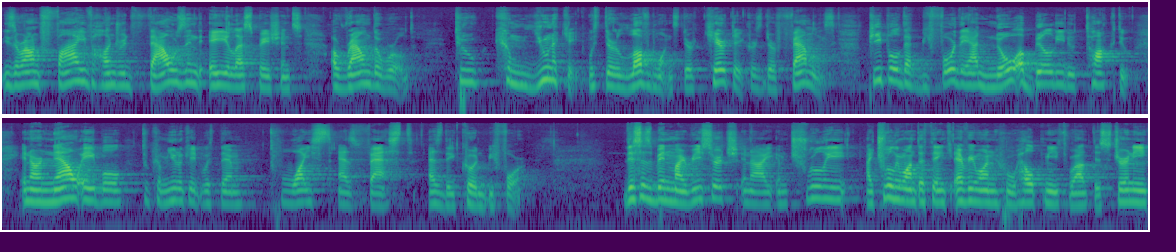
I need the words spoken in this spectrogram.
these around 500,000 ALS patients around the world, to communicate with their loved ones, their caretakers, their families, people that before they had no ability to talk to, and are now able to communicate with them twice as fast as they could before. This has been my research, and I am truly, I truly want to thank everyone who helped me throughout this journey.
